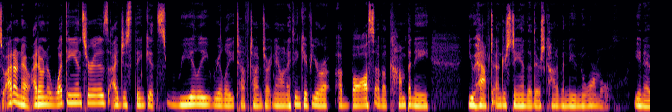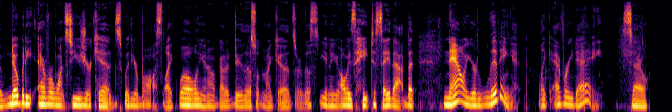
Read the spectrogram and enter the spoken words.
So I don't know. I don't know what the answer is. I just think it's really, really tough times right now. And I think if you're a, a boss of a company, you have to understand that there's kind of a new normal. You know, nobody ever wants to use your kids with your boss. Like, well, you know, I've got to do this with my kids or this. You know, you always hate to say that, but now you're living it like every day. So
